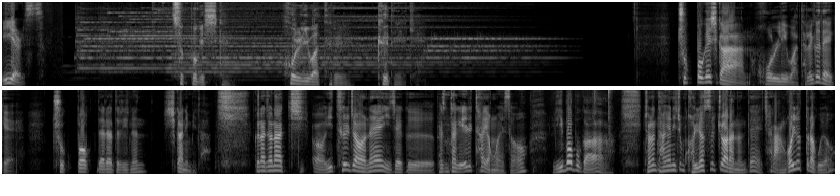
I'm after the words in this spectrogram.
Years. 축복의 시간 holy water를 그대에게 축복의 시간, holy water를 그대에게 축복 내려드리는 시간입니다. 그나저나 지, 어, 이틀 전에 이제 그 배순탁의 1타 영어에서 reverb가 저는 당연히 좀 걸렸을 줄 알았는데 잘 안 걸렸더라고요.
